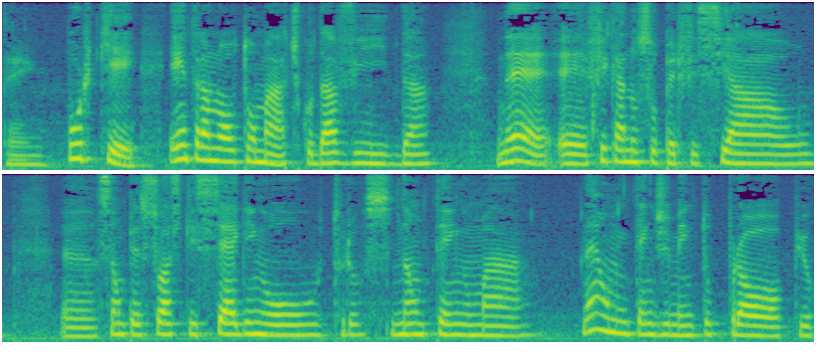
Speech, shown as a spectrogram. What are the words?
Tem. Por quê? Entra no automático da vida, né? É, fica no superficial. é, são pessoas que seguem outros, não têm uma, né, um entendimento próprio.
